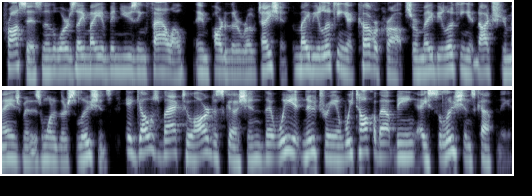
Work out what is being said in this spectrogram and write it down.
process. In other words, they may have been using fallow in part of their rotation, maybe looking at cover crops or maybe looking at nitrogen management as one of their solutions. It goes back to our discussion that we at Nutrien, we talk about being a solutions company.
